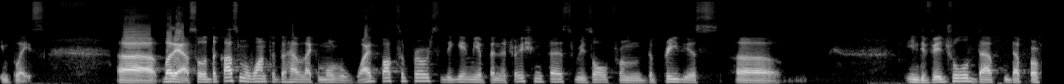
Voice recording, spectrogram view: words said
in place. Uh, but yeah, so the customer wanted to have like a more of a white box approach. So they gave me a penetration test result from the previous uh, individual that that per-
